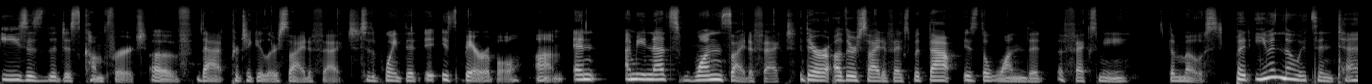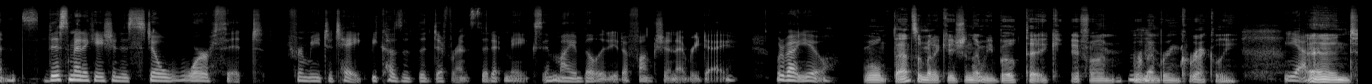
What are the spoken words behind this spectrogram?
eases the discomfort of that particular side effect to the point that it's bearable. Um, and I mean, that's one side effect. There are other side effects, but that is the one that affects me the most. But even though it's intense, this medication is still worth it for me to take because of the difference that it makes in my ability to function every day. What about you? Well, that's a medication that we both take, if I'm mm-hmm. remembering correctly. Yeah. And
